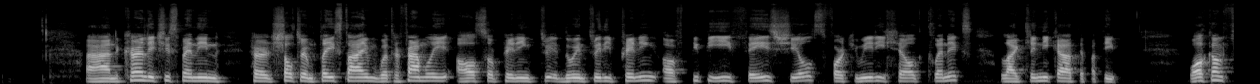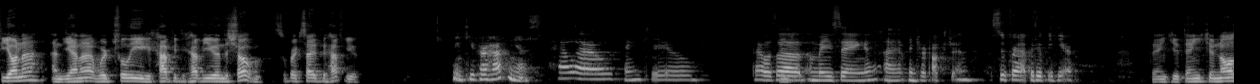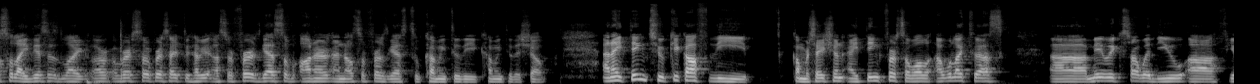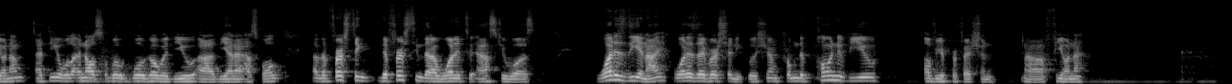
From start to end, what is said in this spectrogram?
And currently, she's spending her shelter in place time with her family, also printing, doing 3D printing of PPE face shields for community health clinics like Clinica Tepati. Welcome, Fiona and Diana. We're truly happy to have you in the show. Super excited to have you. Thank you for having us. Hello. Thank you. That was an amazing uh, introduction. Super happy to be here. Thank you, thank you, and also like this is like our, we're super excited to have you as our first guest of honor and also first guest to coming to the coming to the show. And I think to kick off the conversation, I think first of all I would like to ask. Uh, maybe we can start with you, uh, Fiona. I think it will, and also we'll, we'll go with you, uh, Diana, as well. Uh, the first thing, the first thing that I wanted to ask you was, what is DNI? What is diversity and inclusion from the point of view of your profession, uh, Fiona?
